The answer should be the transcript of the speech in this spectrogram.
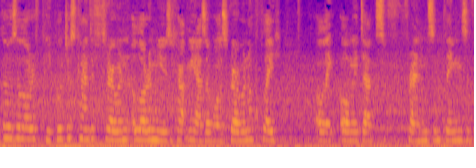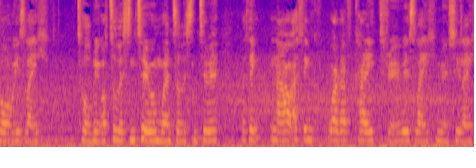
there was a lot of people just kind of throwing a lot of music at me as I was growing up. Like, or like all my dad's friends and things have always like told me what to listen to and when to listen to it. I think now I think what I've carried through is like mostly like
